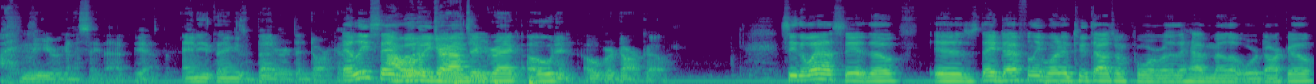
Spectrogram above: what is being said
I knew you were gonna say that. Yeah, anything is better than Darko. At least I would have drafted. Greg Oden over Darko. See, the way I see it though is they definitely won in 2004, whether they have Melo or Darko.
